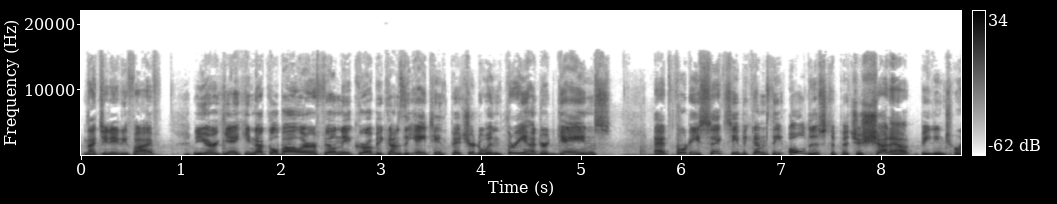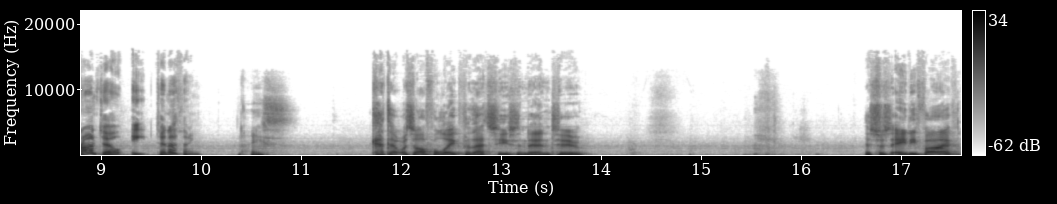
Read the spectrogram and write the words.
1985, New York Yankee knuckleballer Phil Niekro becomes the 18th pitcher to win 300 games. At 46, he becomes the oldest to pitch a shutout, beating Toronto 8 to nothing. Nice. God, that was awful late for that season to end too. This was '85.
